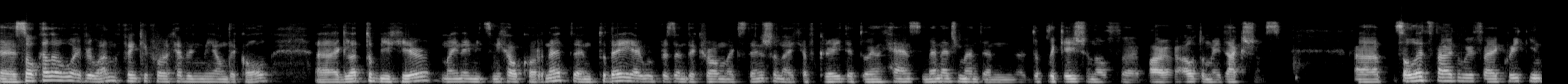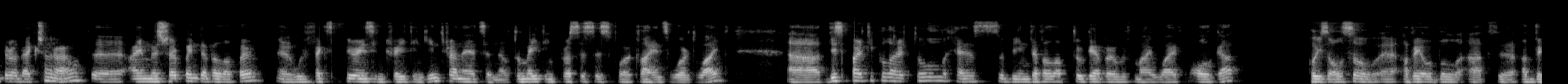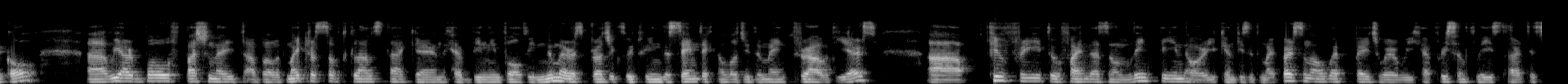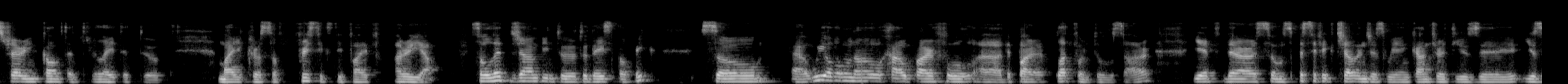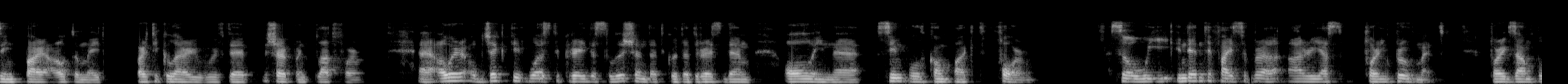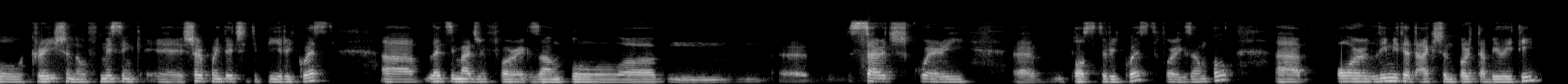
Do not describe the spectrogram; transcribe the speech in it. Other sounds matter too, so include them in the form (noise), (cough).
Uh, so hello everyone, thank you for having me on the call. Uh, glad to be here. My name is Michał Kornet and today I will present the Chrome extension I have created to enhance management and duplication of uh, Power Automate actions. Uh, so let's start with a quick introduction round. Uh, I'm a SharePoint developer uh, with experience in creating intranets and automating processes for clients worldwide. this particular tool has been developed together with my wife Olga, who is also uh, available at, uh, at the call. Uh, we are both passionate about Microsoft Cloud Stack and have been involved in numerous projects within the same technology domain throughout years. Uh, feel free to find us on LinkedIn or you can visit my personal webpage where we have recently started sharing content related to Microsoft 365 area. So let's jump into today's topic. So uh, we all know how powerful uh, the platform tools are, yet there are some specific challenges we encountered using Power Automate, particularly with the SharePoint platform. Uh, our objective was to create a solution that could address them all in a simple, compact form. So we identify several areas for improvement. For example, creation of missing uh, SharePoint HTTP requests let's imagine, for example, uh, mm, uh, search query post request, for example, or limited action portability.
